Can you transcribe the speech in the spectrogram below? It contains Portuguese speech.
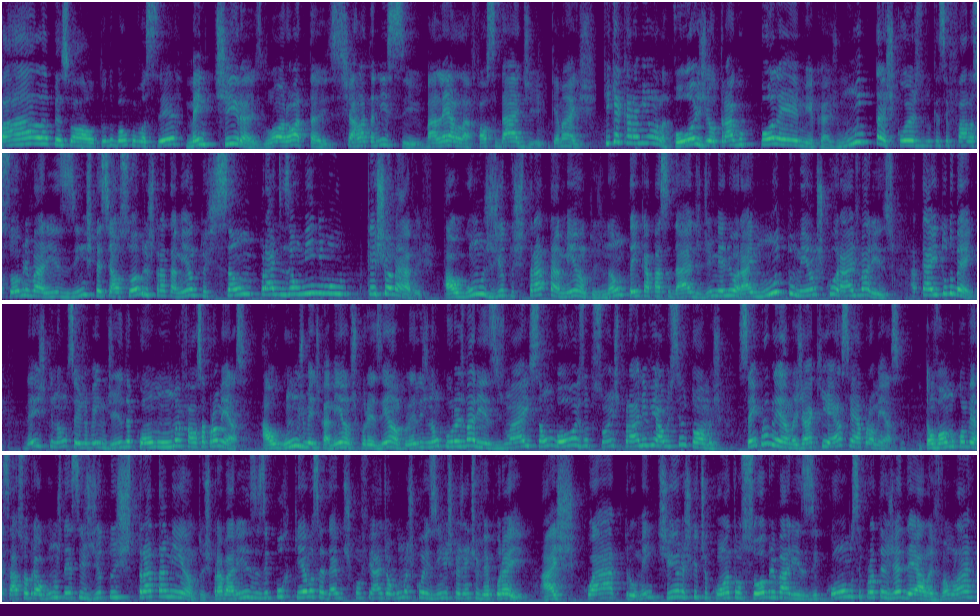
Fala pessoal, tudo bom com você? Mentiras, lorotas, charlatanice, balela, falsidade, que mais? O que, que é caraminhola? Hoje eu trago polêmicas, muitas coisas do que se fala sobre varizes, em especial sobre os tratamentos, são, para dizer o mínimo, questionáveis. Alguns ditos tratamentos não têm capacidade de melhorar e muito menos curar as varizes. Até aí tudo bem desde que não seja vendida como uma falsa promessa. Alguns medicamentos, por exemplo, eles não curam as varizes, mas são boas opções para aliviar os sintomas, sem problema, já que essa é a promessa. Então vamos conversar sobre alguns desses ditos tratamentos para varizes e por que você deve desconfiar de algumas coisinhas que a gente vê por aí. As quatro mentiras que te contam sobre varizes e como se proteger delas. Vamos lá?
